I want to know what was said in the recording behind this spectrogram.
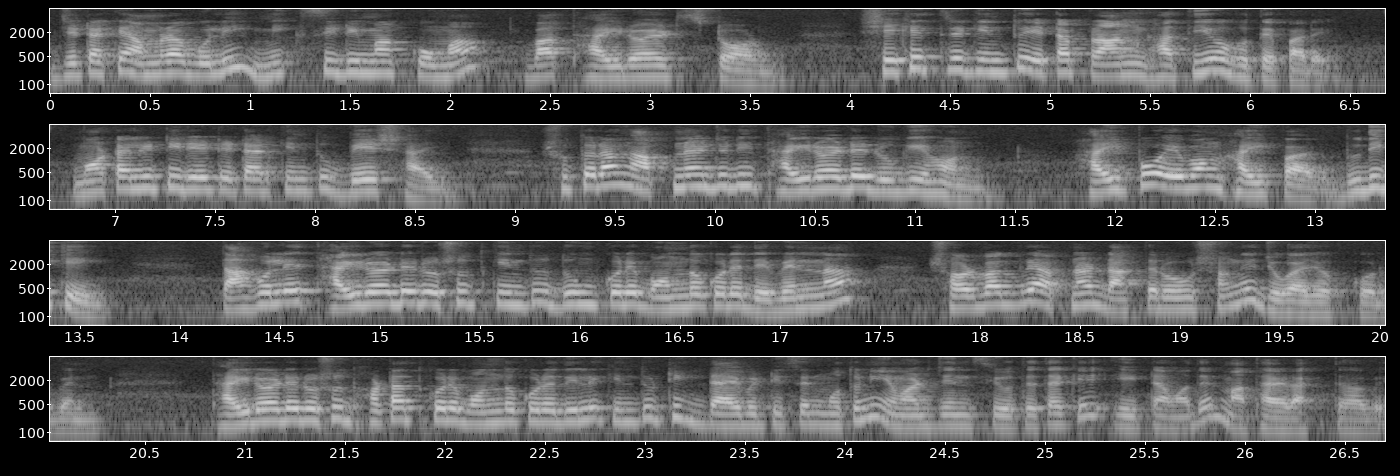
যেটাকে আমরা বলি মিক্সিডিমা কোমা বা থাইরয়েড স্টর্ম সেক্ষেত্রে কিন্তু এটা প্রাণঘাতীও হতে পারে। মর্টালিটি রেট এটার কিন্তু বেশ হাই সুতরাং আপনার যদি থাইরয়েডের রুগী হন হাইপো এবং হাইপার দুদিকেই, তাহলে থাইরয়েডের ওষুধ কিন্তু দুম করে বন্ধ করে দেবেন না। সর্বাগ্রে আপনার ডাক্তারবাবুর সঙ্গে যোগাযোগ করবেন। থাইরয়েডের ওষুধ হঠাৎ করে বন্ধ করে দিলে কিন্তু ঠিক ডায়াবেটিসের মতনই এমার্জেন্সি হতে থাকে। এইটা আমাদের মাথায় রাখতে হবে।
